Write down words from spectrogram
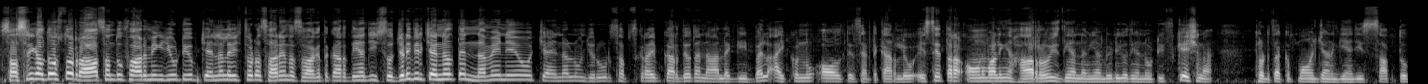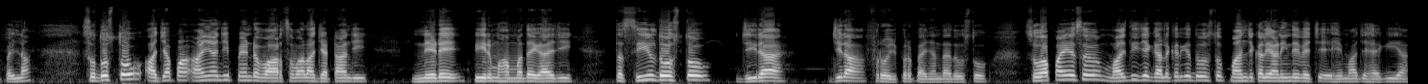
ਸਤਿ ਸ੍ਰੀ ਅਕਾਲ ਦੋਸਤੋ Raj Sandhu farming YouTube channel ਵਿੱਚ ਤੁਹਾਡਾ ਸਾਰਿਆਂ ਦਾ ਸਵਾਗਤ ਕਰਦੇ ਹਾਂ ਜੀ। ਸੋ ਜਿਹੜੇ ਵੀਰ ਚੈਨਲ ਤੇ ਨਵੇਂ ਨੇ, ਉਹ ਚੈਨਲ ਨੂੰ ਜਰੂਰ ਸਬਸਕ੍ਰਾਈਬ ਕਰ ਦਿਓ ਤੇ ਨਾਲ ਲੱਗੀ ਬੈਲ ਆਈਕਨ ਨੂੰ ਆਲ ਤੇ ਸੈੱਟ ਕਰ ਲਿਓ। ਇਸੇ ਤਰ੍ਹਾਂ ਆਉਣ ਵਾਲੀਆਂ ਹਰ ਰੋਜ਼ ਦੀਆਂ ਨਵੀਆਂ ਵੀਡੀਓ ਦੀਆਂ ਨੋਟੀਫਿਕੇਸ਼ਨਾਂ ਤੁਹਾਡੇ ਤੱਕ ਪਹੁੰਚ ਜਾਣਗੀਆਂ ਜੀ ਸਭ ਤੋਂ ਪਹਿਲਾਂ। ਸੋ ਦੋਸਤੋ, ਅੱਜ ਆਪਾਂ ਆਏ ਹਾਂ ਜੀ ਪਿੰਡ ਵਾਰਸਵਾਲਾ ਜੱਟਾਂ ਜੀ, ਨੇੜੇ ਪੀਰ ਮੁਹੰਮਦ ਹੈਗਾ ਜੀ। ਤਹਿਸੀਲ ਦੋਸਤੋ, ਜੀਰਾ ਜ਼ਿਲ੍ਹਾ ਫਿਰੋਜ਼ਪੁਰ ਪੈ ਜਾਂਦਾ ਦੋਸਤੋ। ਸੋ ਆਪਾਂ ਇਸ ਮੱਝ ਦੀ ਜੇ ਗੱਲ ਕਰੀਏ ਦੋਸਤੋ, ਪੰਜ ਕਲਿਆਣੀ ਦੇ ਵਿੱਚ ਇਹ ਮੱਝ ਹੈਗੀ ਆ।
